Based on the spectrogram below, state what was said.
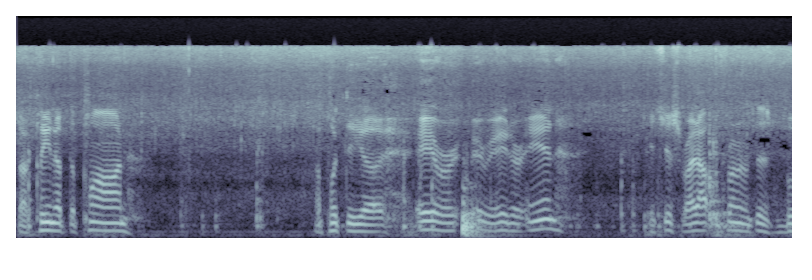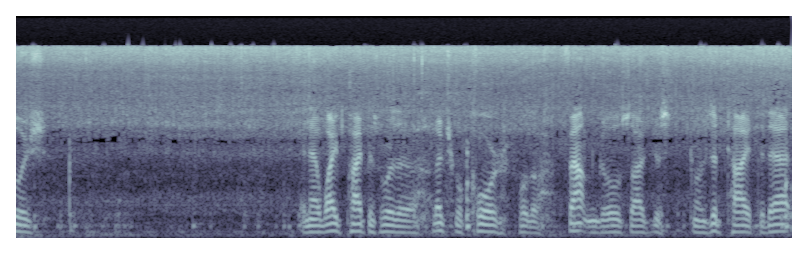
So I cleaned up the pond. Put the uh, aer aerator in. It's just right out in front of this bush. And that white pipe is where the electrical cord for the fountain goes. So I'm just to zip tie it to that.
